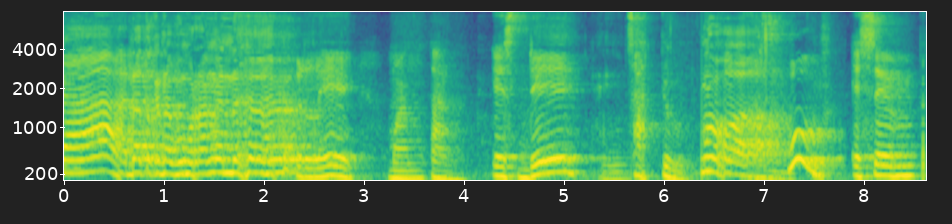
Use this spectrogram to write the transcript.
Astaga Anda tuh kena bumerang Anda. Kele mantan SD 1 Wah. Wuh, SMP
